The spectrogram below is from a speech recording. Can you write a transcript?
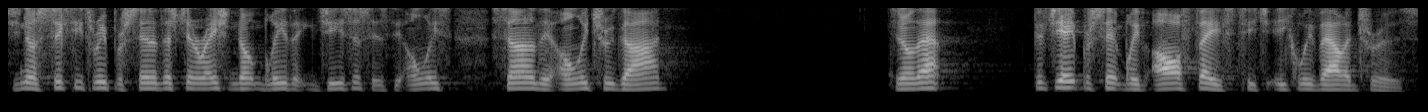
Do you know 63% of this generation don't believe that Jesus is the only Son of the only true God? Do you know that? 58% believe all faiths teach equally valid truths.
